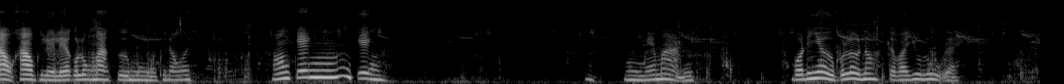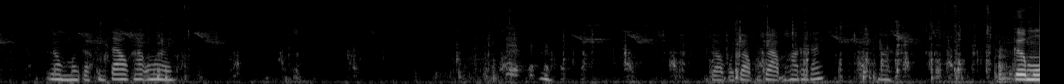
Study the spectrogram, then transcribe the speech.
เศร้าเข้าพี่เลยแล้วก็ลงมาคือหมูพี่น้องเอ้ยห้องเก่งเก่งหมูแม่ม่านบอดี้เยอะไปเลยเนาะแต่ว่าอยู่ลูกเลยนมมันกับเป็นเต้าข้างเมื่อยจอบจอบจอบเฮาได้ได้มาเกิดหมู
